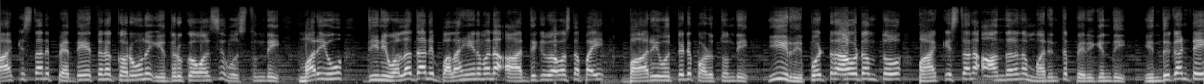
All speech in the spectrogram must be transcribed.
పాకిస్తాన్ పెద్ద ఎత్తున కరువును ఎదుర్కోవాల్సి వస్తుంది. మరియు దీనివల్ల దాని బలహీనమైన ఆర్థిక వ్యవస్థపై భారీ ఒత్తిడి పడుతుంది. ఈ రిపోర్ట్ రావడంతో పాకిస్తాన్ ఆందోళన మరింత పెరిగింది. ఎందుకంటే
